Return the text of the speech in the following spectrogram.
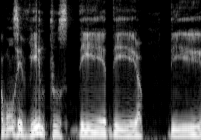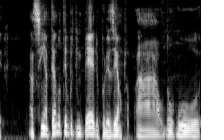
alguns eventos de, de, de assim, até no tempo do Império, por exemplo, a, o, o,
